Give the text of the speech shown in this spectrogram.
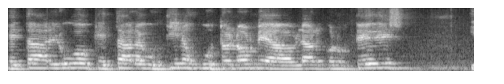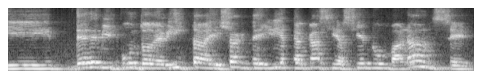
¿Qué tal, Hugo? ¿Qué tal, Agustina? Un gusto enorme hablar con ustedes. Y desde mi punto de vista, y ya te diría casi haciendo un balance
